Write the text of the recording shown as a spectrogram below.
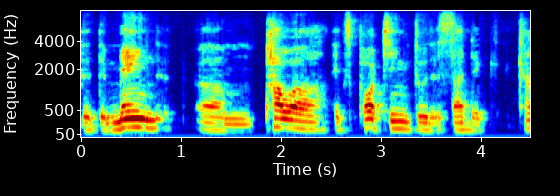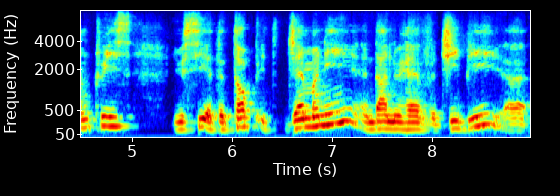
the, the main um, power exporting to the SADC countries. You see at the top, it's Germany, and then we have GB,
